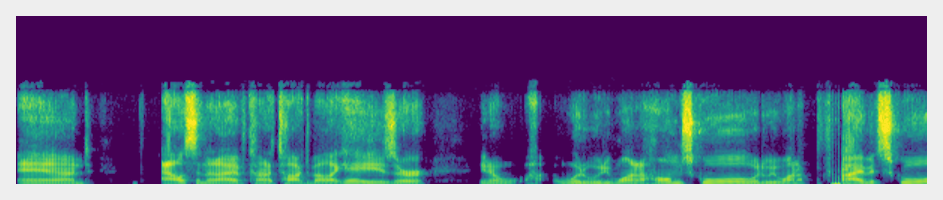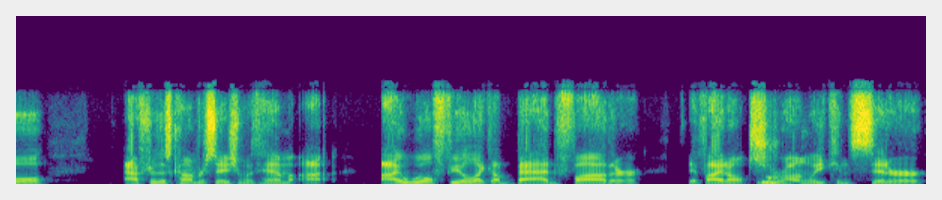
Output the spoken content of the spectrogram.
And Allison and I have kind of talked about like, hey, is there, you know, would we want a homeschool? Would we want a private school? After this conversation with him, I, I will feel like a bad father if I don't strongly consider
